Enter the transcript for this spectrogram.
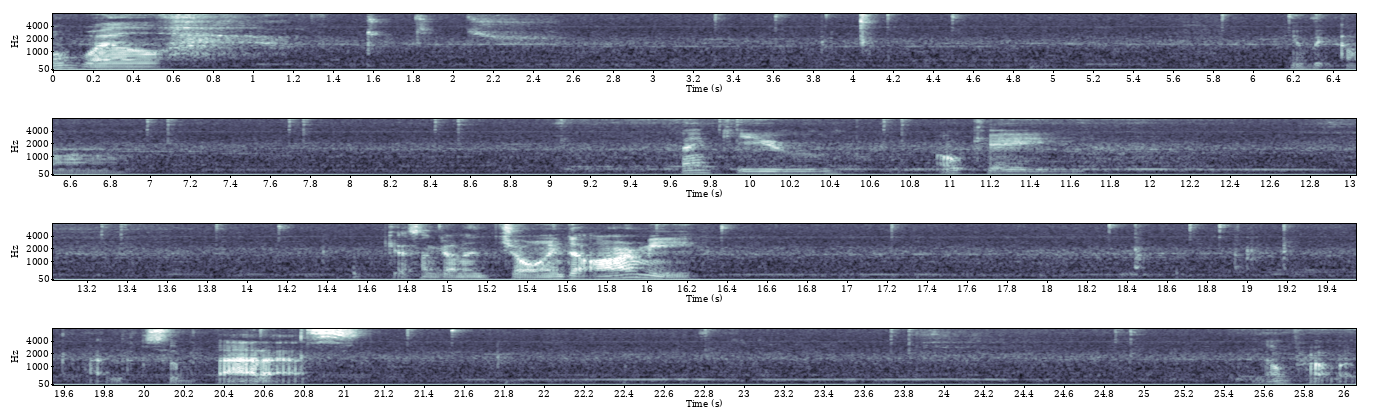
Oh well. Here we are. Thank you. Okay. Guess I'm gonna join the army. I look so badass. No problem.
